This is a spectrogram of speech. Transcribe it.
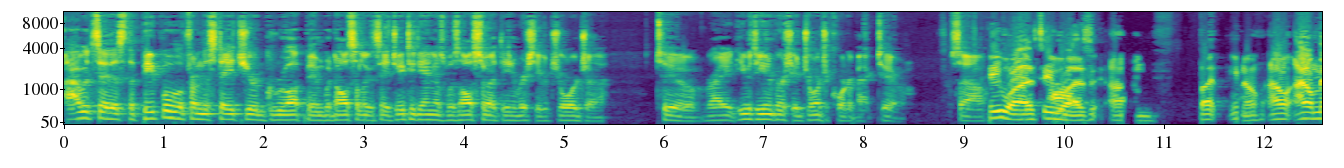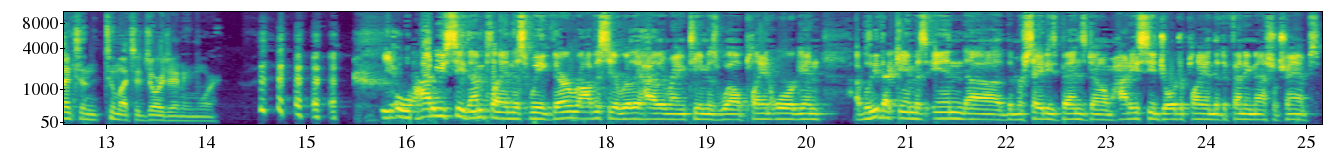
I would say this: the people from the states you grew up in would also like to say JT Daniels was also at the University of Georgia, too, right? He was a University of Georgia quarterback too. So He was, he Uh, was. Um, but you know, I don't, I don't mention too much of Georgia anymore. Well, how do you see them playing this week? They're obviously a really highly ranked team as well, playing Oregon. I believe that game is in uh, the Mercedes Benz Dome. How do you see Georgia playing the defending national champs?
